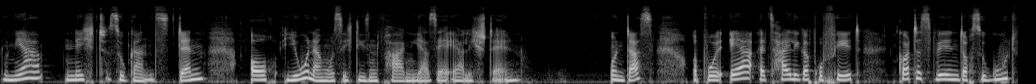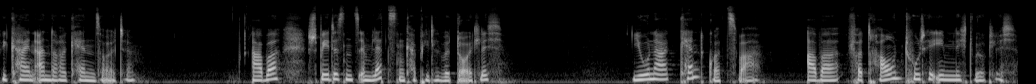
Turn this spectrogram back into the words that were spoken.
Nun ja, nicht so ganz, denn auch Jona muss sich diesen Fragen ja sehr ehrlich stellen. Und das, obwohl er als heiliger Prophet Gottes Willen doch so gut wie kein anderer kennen sollte. Aber spätestens im letzten Kapitel wird deutlich, Jona kennt Gott zwar, aber Vertrauen tut er ihm nicht wirklich.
